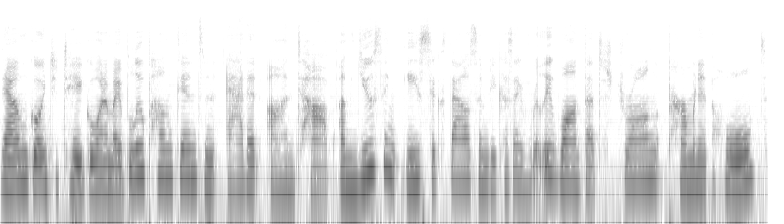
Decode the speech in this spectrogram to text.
Now I'm going to take one of my blue pumpkins and add it on top. I'm using E6000 because I really want that strong permanent hold.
